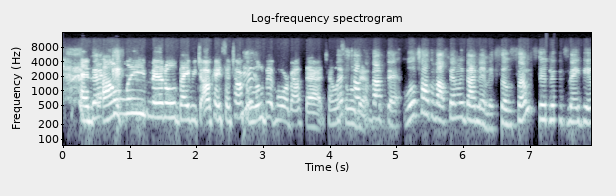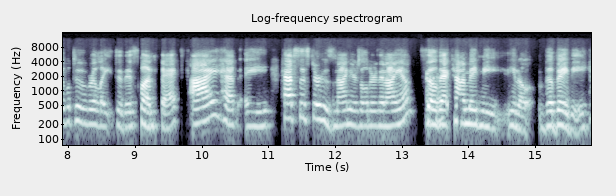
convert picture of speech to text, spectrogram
and that, only middle baby child. Okay, so talk yeah. a little bit more about that. Tell us Let's a little talk bit. about that. We'll talk about family dynamics. So some students may be able to relate to this fun fact. I have a half sister who's nine years older than I am. So okay. that kind of made me, you know, the baby,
